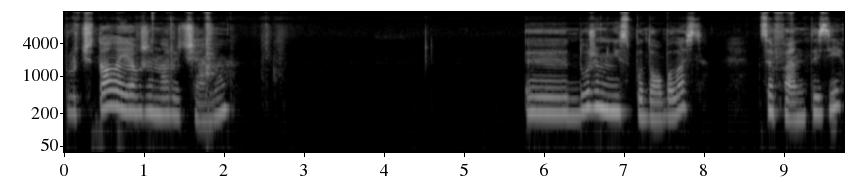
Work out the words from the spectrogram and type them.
Прочитала я вже наречену. Е, Дуже мені сподобалась. Це фентезі.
